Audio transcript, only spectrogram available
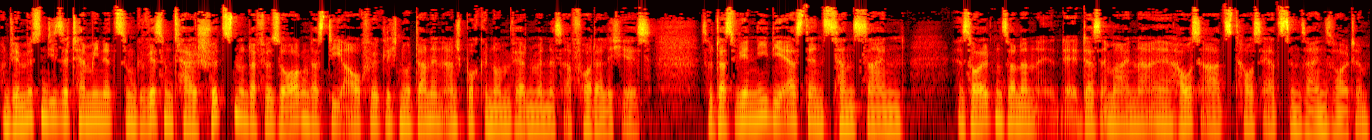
und wir müssen diese Termine zum gewissen Teil schützen und dafür sorgen, dass die auch wirklich nur dann in Anspruch genommen werden, wenn es erforderlich ist, sodass wir nie die erste Instanz sein sollten, sondern äh, dass immer ein äh, Hausarzt, Hausärztin sein sollte.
